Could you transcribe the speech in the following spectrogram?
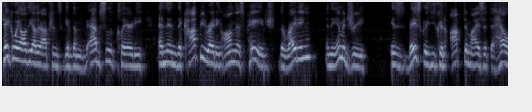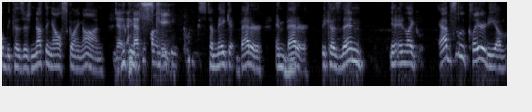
take away all the other options, give them absolute clarity, and then the copywriting on this page, the writing and the imagery is basically you can optimize it to hell because there's nothing else going on. Yeah, you can and that's key. tweaks to make it better and mm-hmm. better because then and like absolute clarity of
